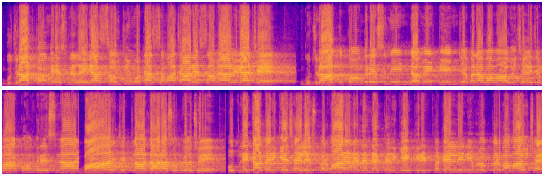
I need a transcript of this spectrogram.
ગુજરાત કોંગ્રેસને લઈને આ સૌથી મોટા સમાચાર એ સામે આવી રહ્યા છે. ગુજરાત કોંગ્રેસની નવી ટીમ જે બનાવવામાં આવી છે, જેમાં કોંગ્રેસના બાર જેટલા ધારાસભ્યો છે. ઉપનેતા તરીકે શૈલેષ પરમાર અને દંડક તરીકે કિરીટ પટેલની નિમણૂક કરવામાં આવી છે.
